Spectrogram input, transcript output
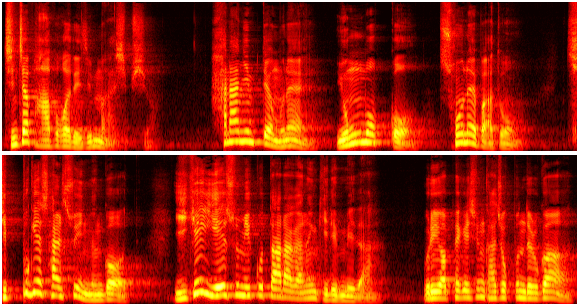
진짜 바보가 되지 마십시오. 하나님 때문에 욕먹고 손해봐도 기쁘게 살 수 있는 것 이게 예수 믿고 따라가는 길입니다. 우리 옆에 계신 가족분들과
